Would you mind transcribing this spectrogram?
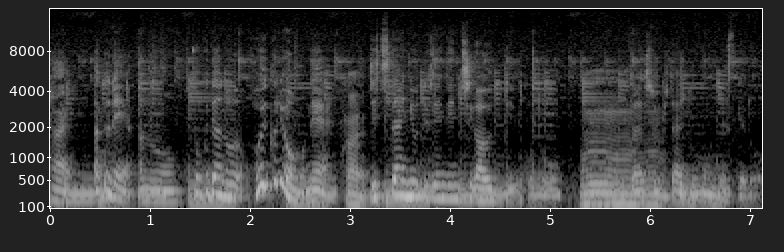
はい。あとねあの補足であの保育料もねはい。自治体によって全然違うっていうことをお伝えしておきたいと思うんですけど。はい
